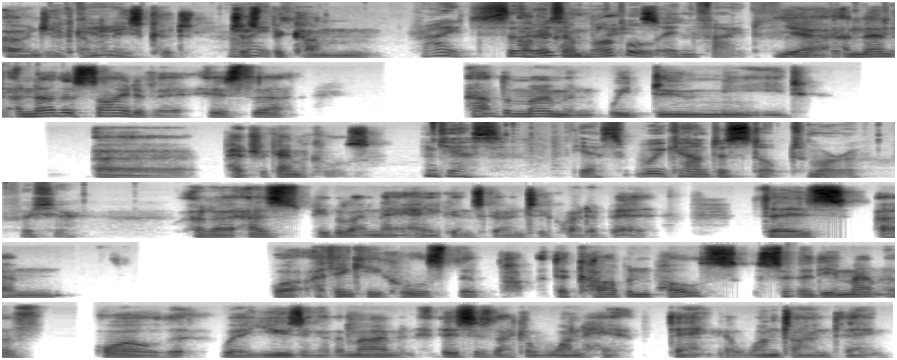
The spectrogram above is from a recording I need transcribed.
O&G okay. companies could right. just become right. So there is companies. a model, in fact. Yeah, and then another side of it is that at the moment we do need uh, petrochemicals. Yes, yes, we can't just stop tomorrow for sure. And uh, as people like Nate Hagens go into quite a bit, there's um, what I think he calls the the carbon pulse. So the amount of oil that we're using at the moment, this is like a one hit thing, a one time thing,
